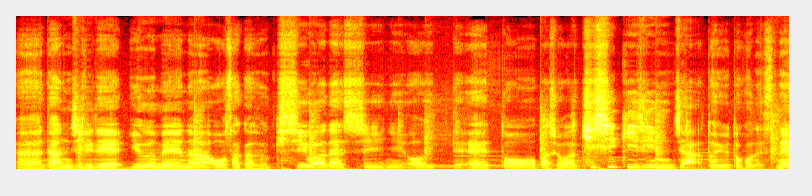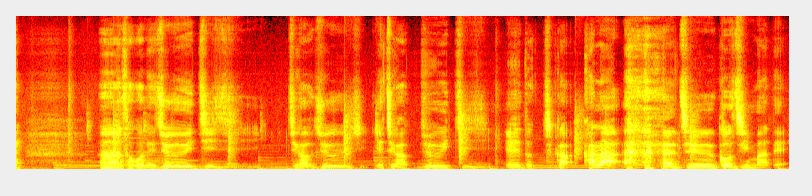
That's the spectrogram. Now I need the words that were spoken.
だんじりで有名な大阪府岸和田市において、えっ、ー、と、場所は岸木神社というとこですね。うん、そこで11時、違う、10時、いや違う、11時、えー、どっちかから 15時まで、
